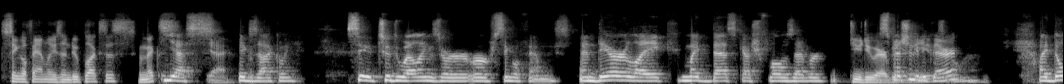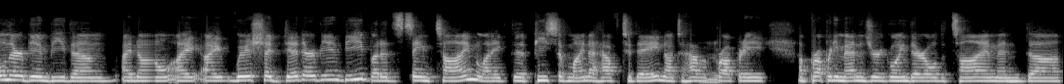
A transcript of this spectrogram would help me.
single families and duplexes mix. Yes. Yeah. Exactly. See, two dwellings or, or single families, and they are like my best cash flows ever. Do you do Airbnb Especially there? I don't Airbnb them. I don't. I I wish I did Airbnb, but at the same time, like the peace of mind I have today, not to have mm-hmm. a property a property manager going there all the time and uh,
